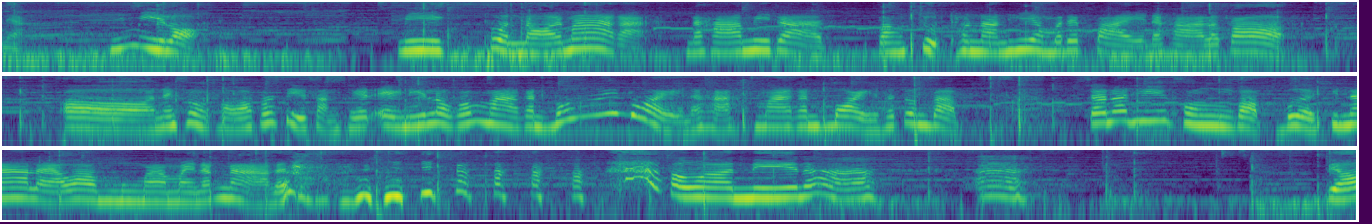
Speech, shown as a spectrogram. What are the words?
เนี่ยไม่มีหรอก มีส่วนน้อยมากอะนะคะ มีแต่บางจุดเท่านั้นที่ยังไม่ได้ไปนะคะ แล้วก็เอ่อในส่วนของวัดพระศรีสันเพชรเองนี่เราก็มากันบ่อยๆนะคะ มากันบ่อยซะจนแบบเจ้าหน้าที่คงแบบเบื่อขี้หน้าแล้วอะมึงมาไม่นักหนาเลยประมาณนี้นะคะอะเดี๋ยว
